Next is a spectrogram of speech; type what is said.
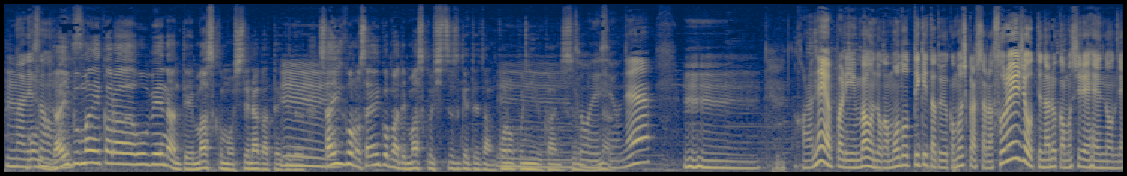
もうだいぶ前から欧米なんてマスクもしてなかったけど、うん。最後の最後までマスクし続けてたんこの国いう感じするもんな。そうですよねううん。だからねやっぱりインバウンドが戻ってきたというかもしかしたらそれ以上ってなるかもしれへんので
